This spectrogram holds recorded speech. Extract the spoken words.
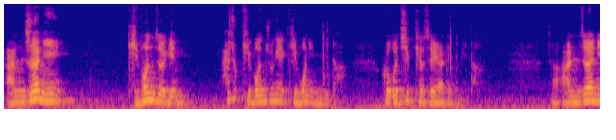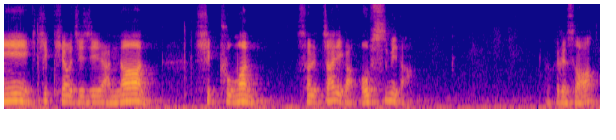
안전이 기본적인, 아주 기본 중에 기본입니다. 그거 지켜서 해야 됩니다. 자, 안전이 지켜지지 않는 식품은 설 자리가 없습니다. 그래서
